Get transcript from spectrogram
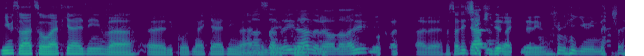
نیم ساعت صحبت کردیم و ریکورد نکردیم و مسئله نداره حالا ولی آره. به صورت چکیده ولی داریم میگیم این دفعه.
